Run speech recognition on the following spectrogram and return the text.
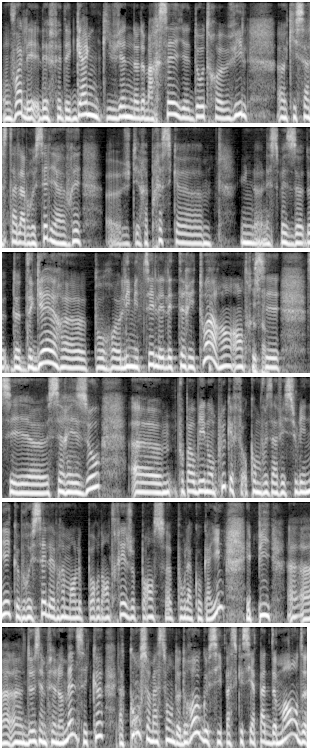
on voit l'effet des gangs qui viennent de Marseille et d'autres villes euh, qui s'installent à Bruxelles. Il y a un vrai, je dirais presque une, une, espèce de, de, de guerre euh, pour limiter les, les territoires hein, entre ces, ces, euh, ces réseaux. Il euh, faut pas oublier non plus que, comme vous avez souligné, que Bruxelles est vraiment le port d'entrée, je pense, pour la cocaïne. Et puis, un, un deuxième phénomène, c'est que la consommation de drogue aussi, parce que s'il n'y a pas de demande,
